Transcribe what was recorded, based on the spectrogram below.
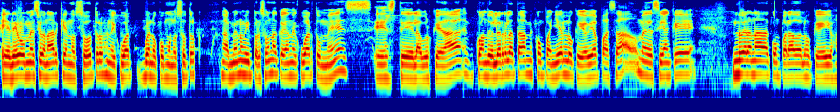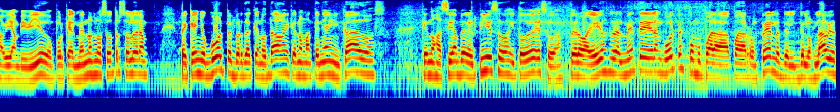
Eh, debo mencionar que nosotros en el cuarto, bueno, como nosotros, al menos mi persona que en el cuarto mes, este, la brusquedad, cuando yo le relataba a mis compañeros lo que yo había pasado, me decían que no era nada comparado a lo que ellos habían vivido, porque al menos nosotros solo eran pequeños golpes, ¿verdad?, que nos daban y que nos mantenían hincados que nos hacían ver el piso y todo eso, pero a ellos realmente eran golpes como para, para romperles de, los labios.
